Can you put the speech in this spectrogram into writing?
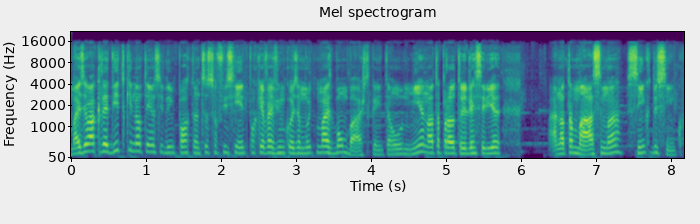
mas eu acredito que não tenha sido importante o suficiente porque vai vir coisa muito mais bombástica. Então, minha nota para o trailer seria a nota máxima 5 de 5.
